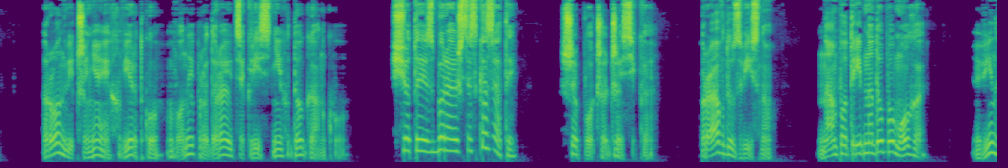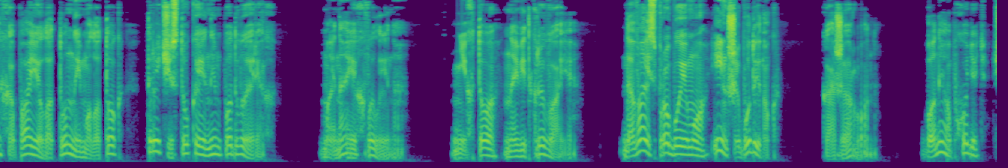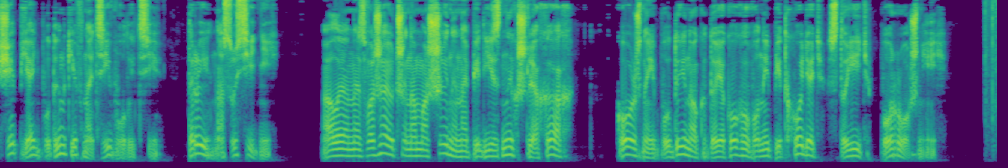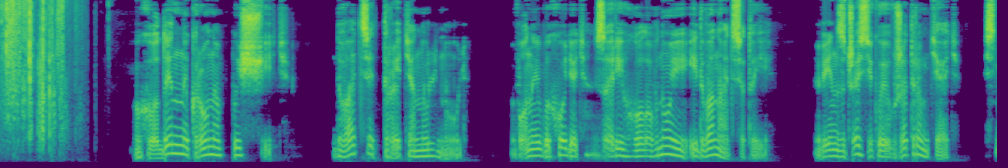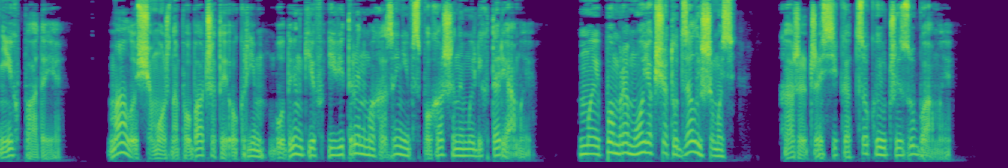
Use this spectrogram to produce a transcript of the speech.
Рон відчиняє хвіртку, вони продираються крізь сніг до ганку. Що ти збираєшся сказати? шепоче Джесіка. Правду, звісно, нам потрібна допомога. Він хапає латунний молоток, тричі стукає ним по дверях. Минає хвилина. Ніхто не відкриває. Давай спробуємо інший будинок, каже Рон. Вони обходять ще п'ять будинків на цій вулиці, три на сусідній. Але, незважаючи на машини на під'їзних шляхах, кожний будинок, до якого вони підходять, стоїть порожній. Годинник Рона пищить 23.00. Вони виходять за ріг головної і дванадцятої. Він з Джесікою вже тремтять, сніг падає. Мало що можна побачити, окрім будинків і вітрин магазинів з погашеними ліхтарями. Ми помремо, якщо тут залишимось, каже Джесіка, цокаючи зубами.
